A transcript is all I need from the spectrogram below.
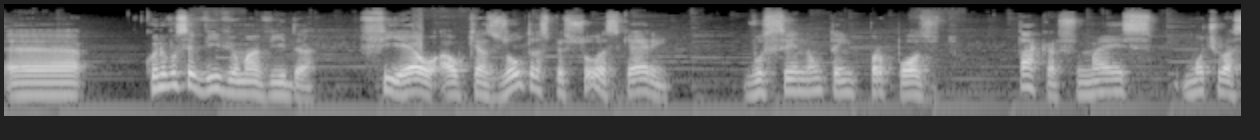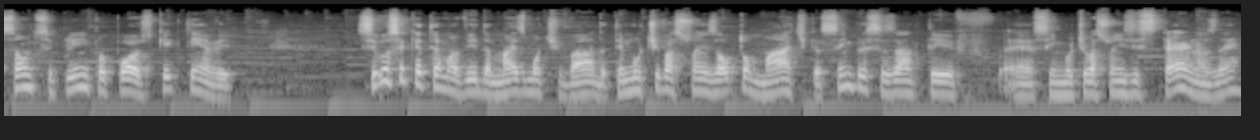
É, quando você vive uma vida fiel ao que as outras pessoas querem, você não tem propósito. Tá, Cássio, mas motivação, disciplina e propósito, o que, que tem a ver? Se você quer ter uma vida mais motivada, ter motivações automáticas, sem precisar ter é, assim, motivações externas, né?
